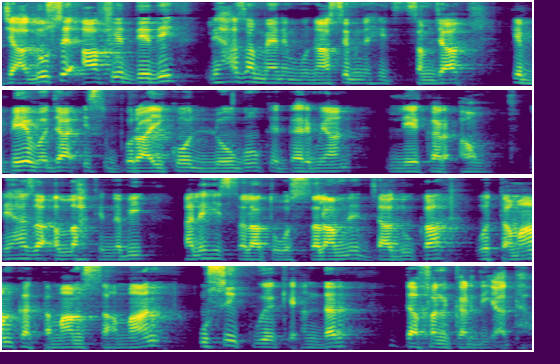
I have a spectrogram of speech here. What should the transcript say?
جادو سے عافیت دے دی۔ لہٰذا میں نے مناسب نہیں سمجھا کہ بے وجہ اس برائی کو لوگوں کے درمیان لے کر آؤں۔ لہٰذا اللہ کے نبی علیہ السلاۃ والسلام نے جادو کا، وہ تمام کا تمام سامان اسی کنویں کے اندر دفن کر دیا تھا۔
